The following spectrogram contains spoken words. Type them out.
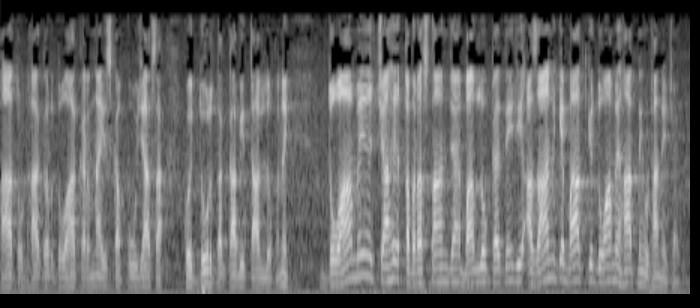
ہاتھ اٹھا کر دعا کرنا، اس کا پوجا سا کوئی دور تک کا بھی تعلق نہیں۔ دعا میں چاہے قبرستان جائیں، بعض لوگ کہتے ہیں جی اذان کے بعد کی دعا میں ہاتھ نہیں اٹھانے چاہیے۔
